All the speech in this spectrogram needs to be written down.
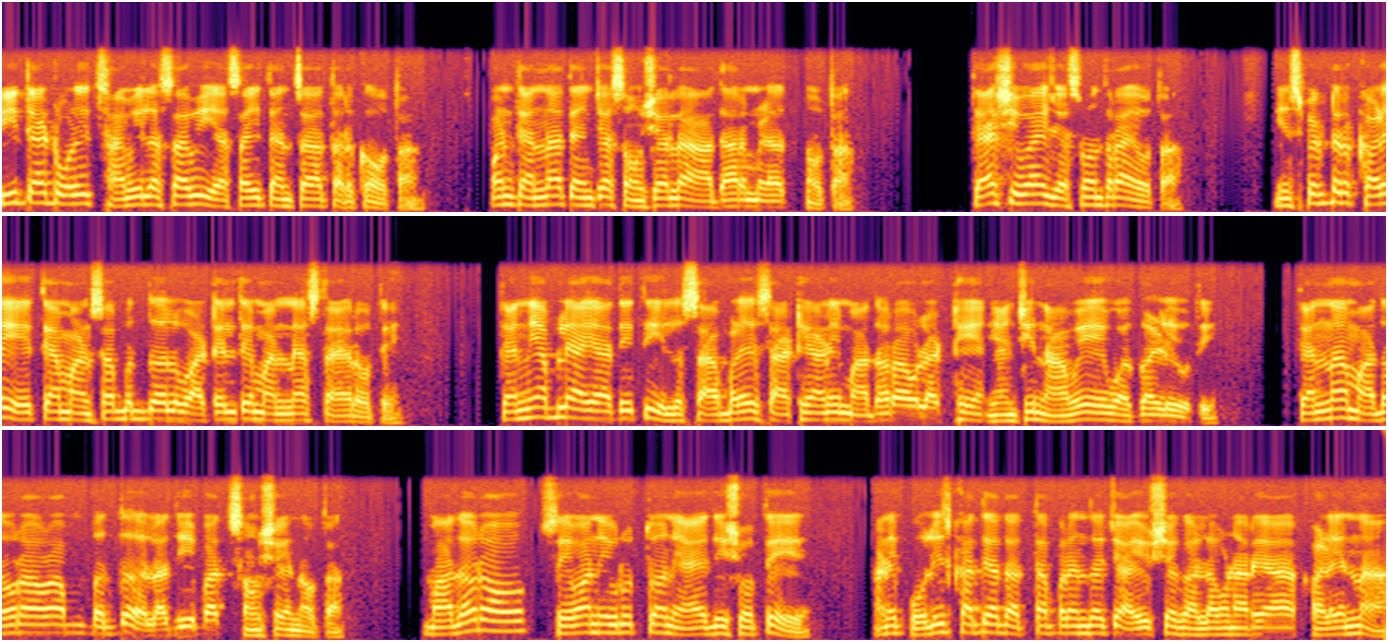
ती त्या टोळीत सामील असावी असाही त्यांचा तर्क होता. पण त्यांना त्यांच्या संशयाला आधार मिळत नव्हता. त्याशिवाय जसवंतराय होता. इन्स्पेक्टर खळे त्या माणसाबद्दल वाटेल ते मानण्यास तयार होते. त्यांनी आपल्या यादीतील साबळे साठे आणि माधवराव लाठे यांची नावे वगळली होती. त्यांना माधवरावांबद्दल अजिबात संशय नव्हता. माधवराव सेवानिवृत्त न्यायाधीश होते आणि पोलीस खात्यात आत्तापर्यंतचे आयुष्य घालवणाऱ्या खळेंना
